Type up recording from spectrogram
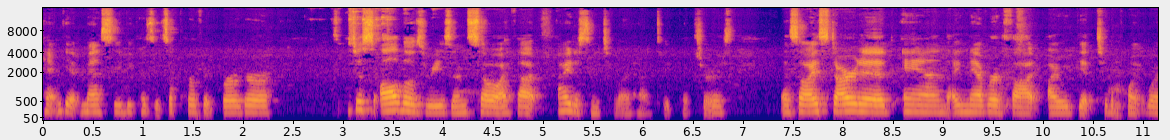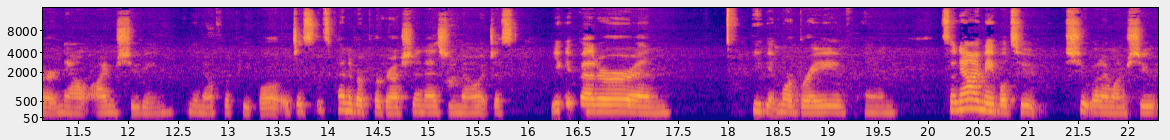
can't get messy because it's a perfect burger just all those reasons. So I thought, I just need to learn how to take pictures. And so I started, and I never thought I would get to the point where now I'm shooting, you know, for people. It just, it's kind of a progression, as you know. It just, you get better and you get more brave. And so now I'm able to shoot what I want to shoot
